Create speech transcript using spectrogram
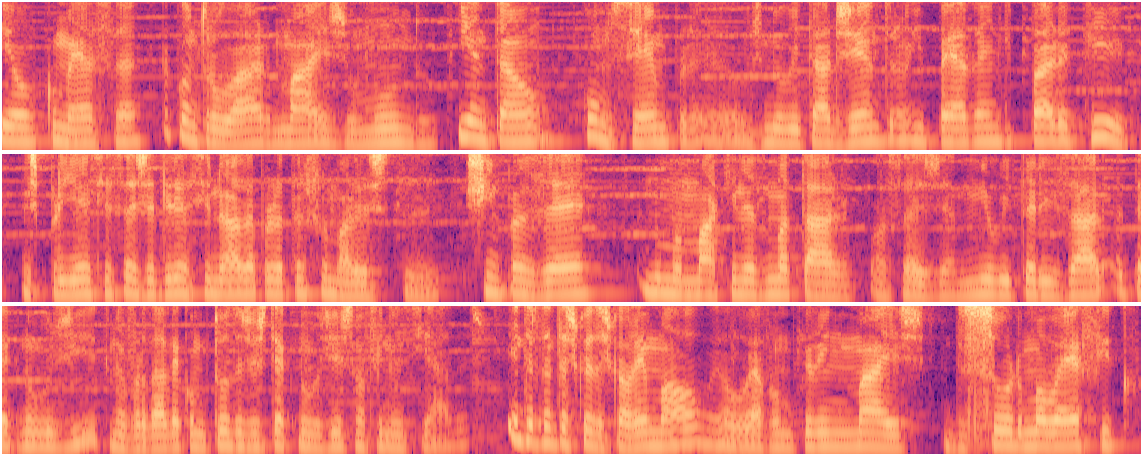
ele começa a controlar mais o mundo. E então, como sempre, os militares entram e pedem-lhe para que a experiência seja direcionada para transformar este chimpanzé numa máquina de matar, ou seja, militarizar a tecnologia, que na verdade é como todas as tecnologias são financiadas. Entretanto, as coisas correm mal, ele leva um bocadinho mais de soro maléfico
